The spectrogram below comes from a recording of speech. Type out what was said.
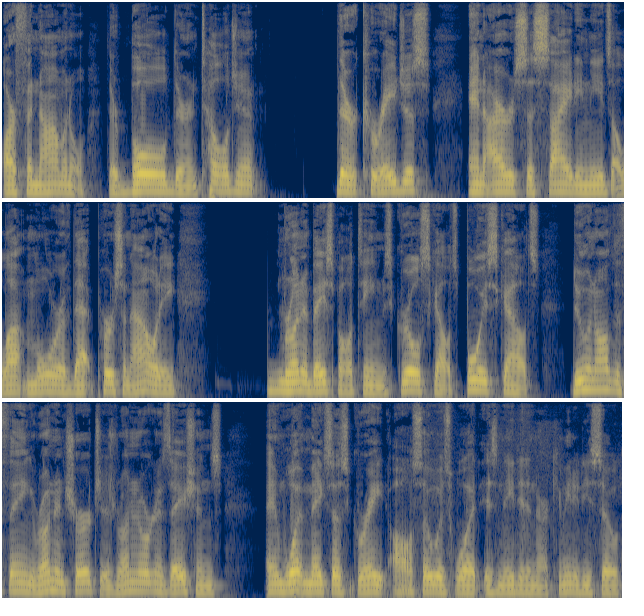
are phenomenal. They're bold, they're intelligent, they're courageous, and our society needs a lot more of that personality running baseball teams, Girl Scouts, Boy Scouts, doing all the thing, running churches, running organizations. And what makes us great also is what is needed in our community. So,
